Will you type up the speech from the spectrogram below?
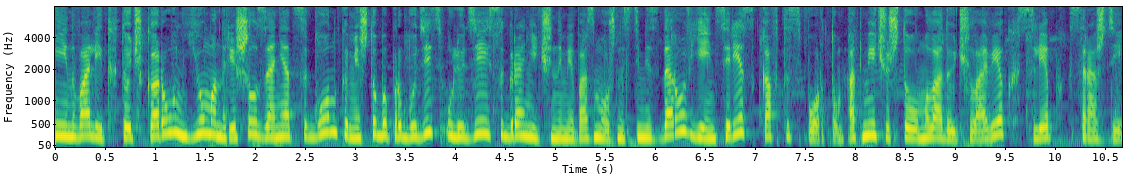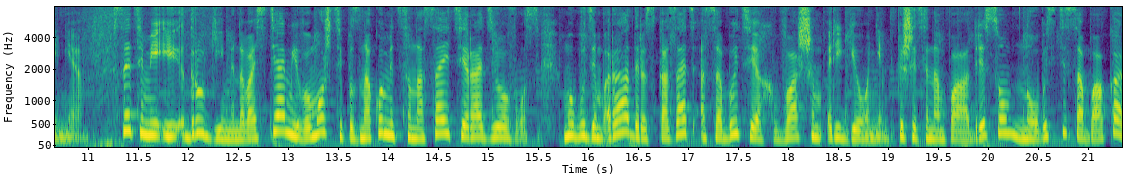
неинвалид.ру Ньюман решил заняться гонками, чтобы пробудить у людей с ограниченными возможностями здоровья интерес к автоспорту. Отмечу, что молодой человек слеп с рождения. С этими и другими новостями вы можете познакомиться на сайте Радио ВОЗ. Мы будем рады рассказать о событиях в вашем регионе. Пишите нам по адресу новости собака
